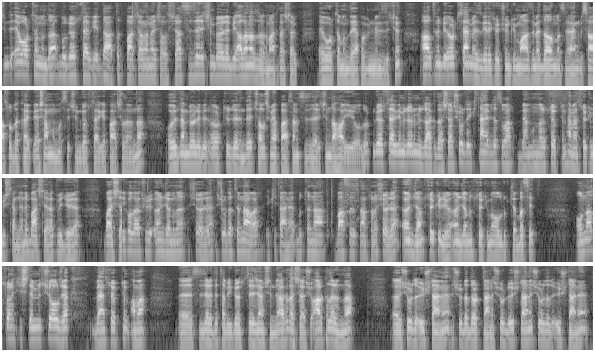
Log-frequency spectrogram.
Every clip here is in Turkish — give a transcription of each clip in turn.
Şimdi ev ortamında bu göstergeyi dağıtıp parçalamaya çalışacağız. Sizler için böyle bir alan hazırladım arkadaşlar ev ortamında yapabilmeniz için. Altını bir örtü sermeniz gerekiyor çünkü malzeme dağılmasın herhangi bir sağ solda kayıp yaşanmaması için gösterge parçalarında. O yüzden böyle bir örtü üzerinde çalışma yaparsanız sizler için daha iyi olur. Göstergemiz önümüzde arkadaşlar. Şurada iki tane vidası var. Ben bunları söktüm. Hemen söküm işlemlerini başlayarak videoya başlayalım. İlk olarak şu ön camını şöyle. Şurada tırnağı var. iki tane. Bu tırnağı bastırdıktan sonra şöyle ön cam sökülüyor. Ön camın sökümü oldukça basit. Ondan sonraki işlemimiz şu olacak. Ben söktüm ama e, sizlere de tabii göstereceğim şimdi. Arkadaşlar şu arkalarında ee, şurada 3 tane, şurada 4 tane, şurada 3 tane, şurada da 3 tane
